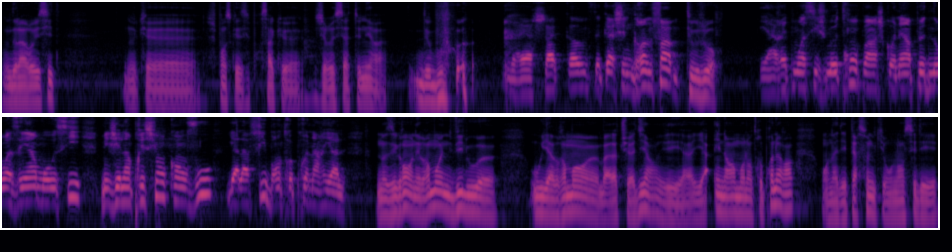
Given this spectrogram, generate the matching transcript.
ou dans la réussite. Donc euh, je pense que c'est pour ça que j'ai réussi à tenir debout, Derrière chaque homme se cache une grande femme. toujours. Et arrête-moi si je me trompe, hein, je connais un peu de Noiséen moi aussi, mais j'ai l'impression qu'en vous, il y a la fibre entrepreneuriale. Noisy-Grand, on est vraiment une ville où euh, où il y a vraiment, euh, bah là tu l'as dit, hein, il, y a, énormément d'entrepreneurs. hein. On a des personnes qui ont lancé des,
